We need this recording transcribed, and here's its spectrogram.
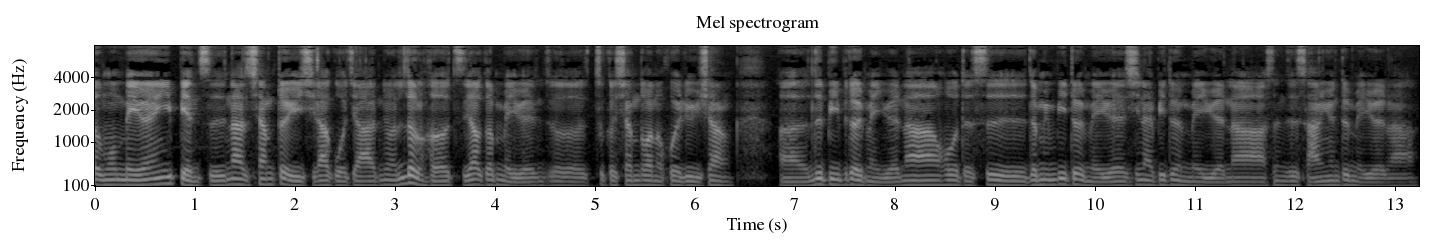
我们美元一贬值，那相对于其他国家，那任何只要跟美元这个这个相关的汇率，像呃日币对美元啊，或者是人民币对美元、新台币对美元啊，甚至韩元对美元啊，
